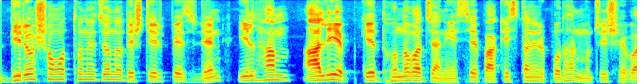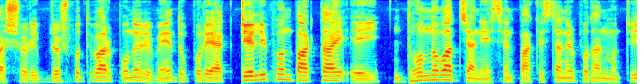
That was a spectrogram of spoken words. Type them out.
দৃঢ় সমর্থনের জন্য দেশটির প্রেসিডেন্ট ইলহাম আলিয়েভকে ধন্যবাদ জানিয়েছে পাকিস্তানের প্রধানমন্ত্রী শেবাজ শরীফ। বৃহস্পতিবার পনেরো মে দুপুরে এক টেলিফোন বার্তায় এই ধন্যবাদ জানিয়েছেন পাকিস্তানের প্রধানমন্ত্রী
